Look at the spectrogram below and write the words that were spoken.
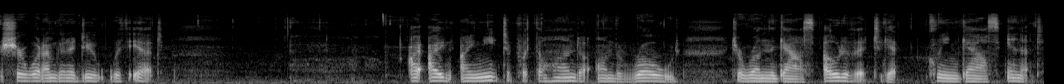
sure what I'm going to do with it. I, I I need to put the Honda on the road to run the gas out of it to get clean gas in it.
